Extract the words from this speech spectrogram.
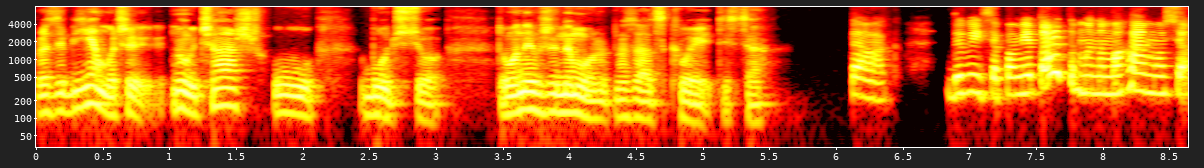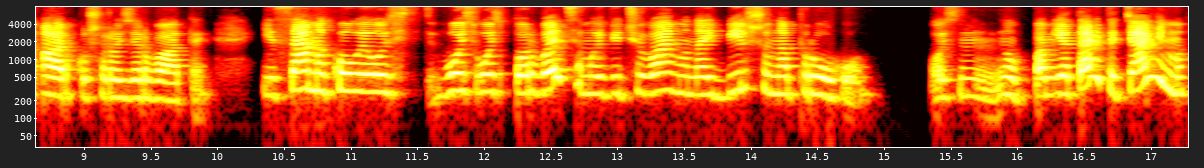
розіб'ємо, чи ну, чашку, будь-що, то вони вже не можуть назад склеїтися. Так, дивіться, пам'ятаєте, ми намагаємося аркуш розірвати. І саме коли ось ось ось порветься, ми відчуваємо найбільшу напругу. Ось, ну, пам'ятаєте, тягнемо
